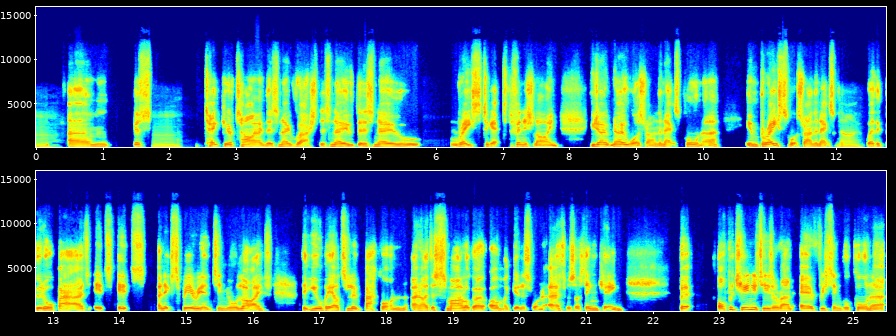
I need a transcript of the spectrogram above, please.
Mm. Um, just mm. take your time. There's no rush. There's no. There's no race to get to the finish line. You don't know what's around the next corner. Embrace what's around the next no. corner, whether good or bad. It's it's an experience in your life that you'll be able to look back on and either smile or go, "Oh my goodness, what on earth was I thinking?" But opportunities around every single corner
